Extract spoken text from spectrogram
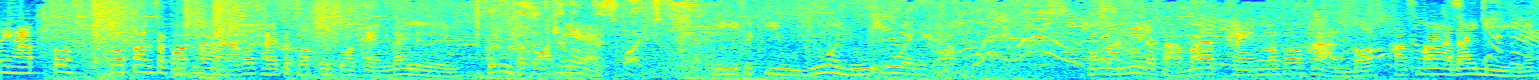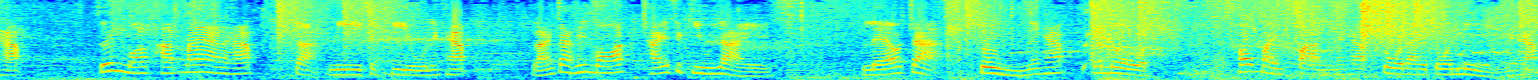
นะครับ ก็ก็ปั้นสกอตมาแล้วก็ใช้สกอตเป็นตัวแทงได้เลย ซึ่งสกอตเนี่ยมีสกิลยั่วยุด้วยนะครับ เพราะงั้นเนี่ยจะสามารถแทงแล้วก็ผ่านบอสพลาสมาได้ดีนะครับ ซึ่งบอสพลาสมานะครับจะมีสกิลนะครับ หลังจากที่บอสใช้สกิลใหญ่ แล้วจะสุ่มนะครับ กระโดดเข้าไปฟันนะครับ ตัวใดตัวหนึ่งนะครับ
